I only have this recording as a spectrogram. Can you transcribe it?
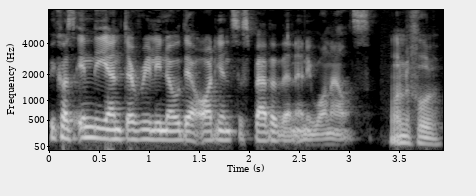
Because in the end, they really know their audiences better than anyone else. Wonderful.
